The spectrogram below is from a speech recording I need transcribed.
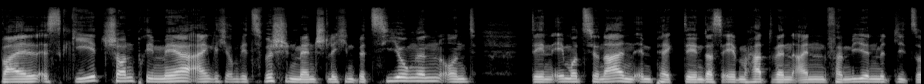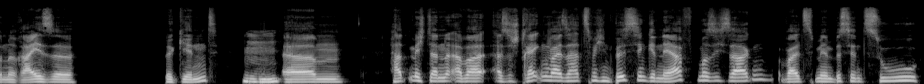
weil es geht schon primär eigentlich um die zwischenmenschlichen Beziehungen und den emotionalen Impact, den das eben hat, wenn ein Familienmitglied so eine Reise beginnt. Mhm. Ähm, hat mich dann aber, also streckenweise hat es mich ein bisschen genervt, muss ich sagen, weil es mir ein bisschen zu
